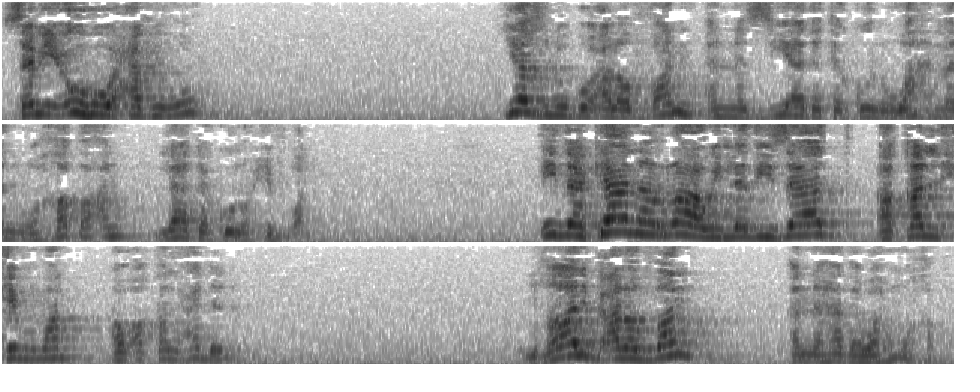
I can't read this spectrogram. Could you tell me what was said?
سمعوه وحفظوه. يغلب على الظن أن الزيادة تكون وهما وخطأ لا تكون حفظا. إذا كان الراوي الذي زاد أقل حفظا أو أقل عددا. الغالب على الظن أن هذا وهم وخطأ.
